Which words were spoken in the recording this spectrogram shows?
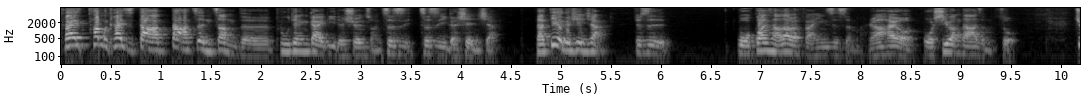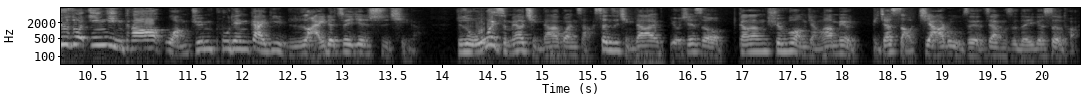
开，他们开始大大阵仗的铺天盖地的宣传，这是这是一个现象。那第二个现象就是我观察到的反应是什么？然后还有我希望大家怎么做？就是说，因应他网军铺天盖地来的这件事情啊，就是我为什么要请大家观察，甚至请大家有些时候，刚刚宣父王讲他没有比较少加入这个这样子的一个社团，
